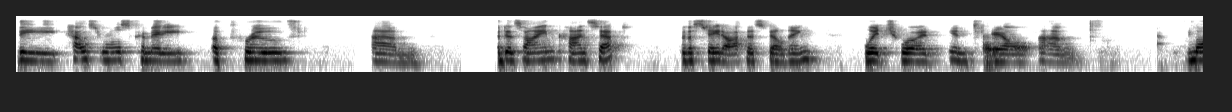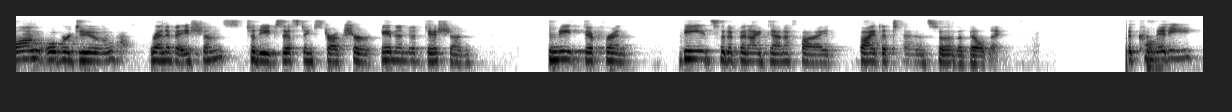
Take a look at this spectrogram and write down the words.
the House Rules Committee approved um, a design concept for the state office building, which would entail um, long overdue renovations to the existing structure in an addition to meet different needs that have been identified by the tenants of the building. The committee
